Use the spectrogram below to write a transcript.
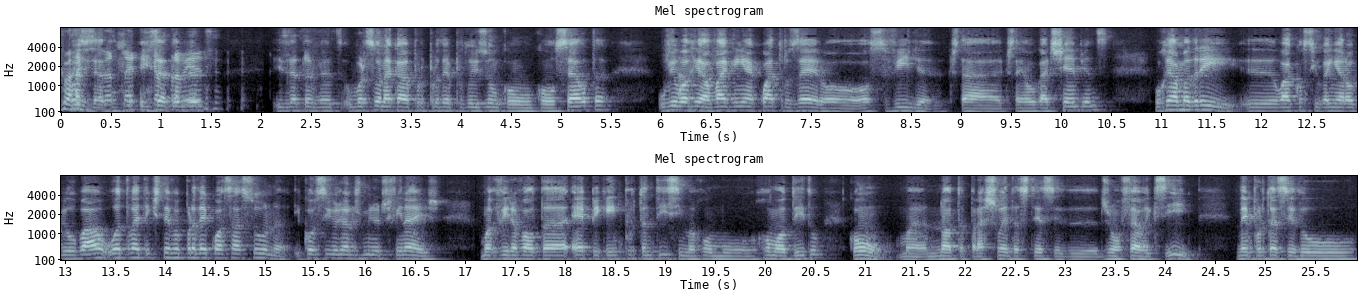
Pois, exatamente, exatamente, exatamente. O Barcelona acaba por perder por 2-1 com, com o Celta. O Villarreal vai ganhar 4-0 ao, ao Sevilha, que está, que está em lugar de Champions. O Real Madrid uh, lá conseguiu ganhar ao Bilbao, o Atlético esteve a perder com a Sassuna e conseguiu já nos minutos finais uma reviravolta épica importantíssima rumo, rumo ao título, com uma nota para a excelente assistência de, de João Félix e da importância do,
